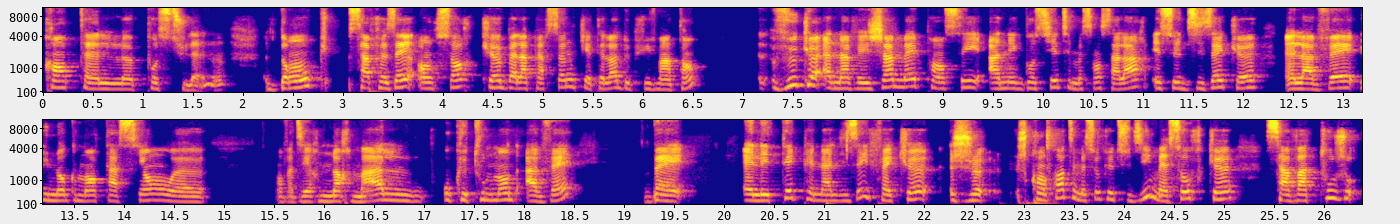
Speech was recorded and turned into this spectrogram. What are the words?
quand elles postulaient. Donc, ça faisait en sorte que ben, la personne qui était là depuis 20 ans, vu qu'elle n'avait jamais pensé à négocier son salaire et se disait qu'elle avait une augmentation, euh, on va dire, normale ou que tout le monde avait, ben, elle était pénalisée. Fait que je, je comprends, ce que tu dis, mais sauf que ça va toujours,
